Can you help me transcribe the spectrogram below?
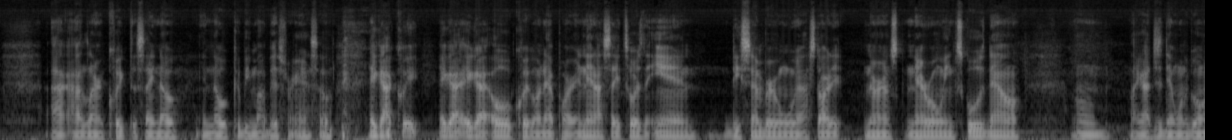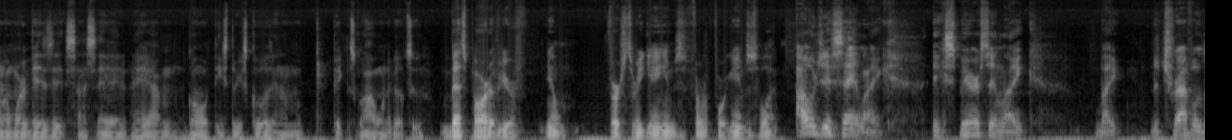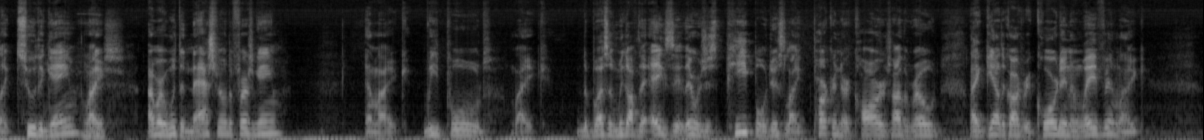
I, I learned quick to say no, and no could be my best friend. So it got quick. It got it got old quick on that part, and then I say towards the end, December when I started narrowing, narrowing schools down. Um, like I just didn't want to go on no more visits. I said, "Hey, I'm going with these three schools, and I'm gonna pick the school I want to go to." Best part of your, you know, first three games for four games is what? I would just say like experiencing like like the travel like to the game. Like Yes. I remember we went to Nashville the first game, and like we pulled like the bus and we got off the exit. There was just people just like parking their cars on the road, like getting out the cars, recording and waving. Like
